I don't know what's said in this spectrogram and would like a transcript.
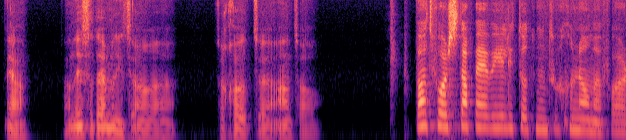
ja, dan is dat helemaal niet zo'n zo'n groot aantal. Wat voor stappen hebben jullie tot nu toe genomen voor,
